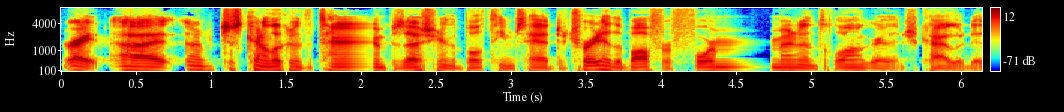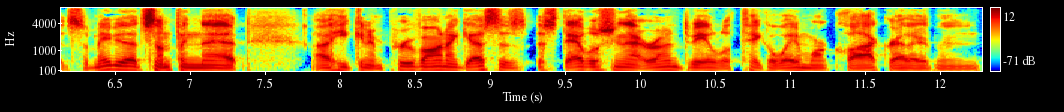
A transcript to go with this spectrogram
Right. Uh, I'm just kind of looking at the time possession that both teams had. Detroit had the ball for four minutes longer than Chicago did. So maybe that's something that uh, he can improve on, I guess, is establishing that run to be able to take away more clock rather than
